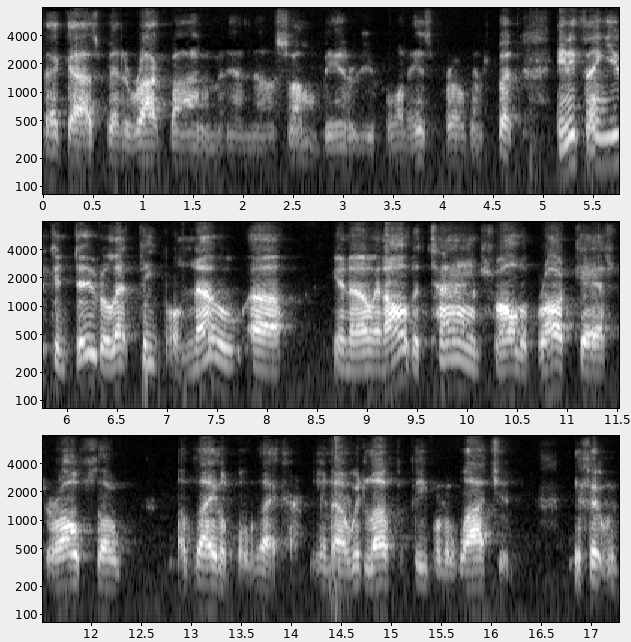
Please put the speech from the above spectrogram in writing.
that guy's been to rock bottom, and uh, so I'm gonna be interviewed for one of his programs. But anything you can do to let people know, uh, you know, and all the times for all the broadcasts are also available there. You know, we'd love for people to watch it. If it would,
